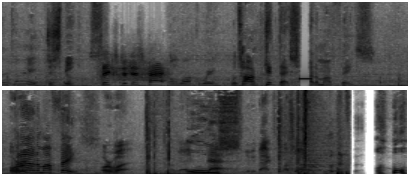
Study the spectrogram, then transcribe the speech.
Listen to me. Just speak. Six to dispatch. Don't walk away. We'll talk. Get that shit out of my face. Or, Get out of my face. or what? Ooh, Yeah. sh- Give it back. Watch out. Oh,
